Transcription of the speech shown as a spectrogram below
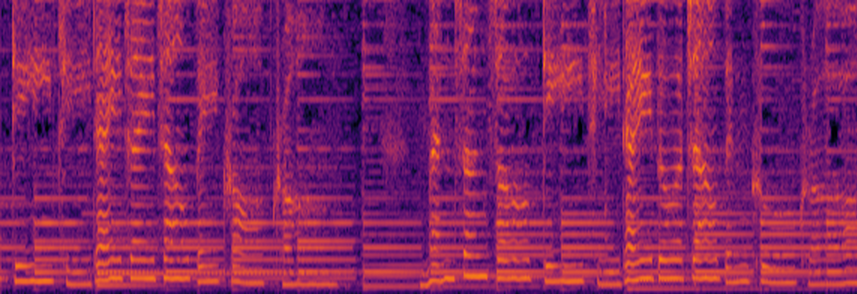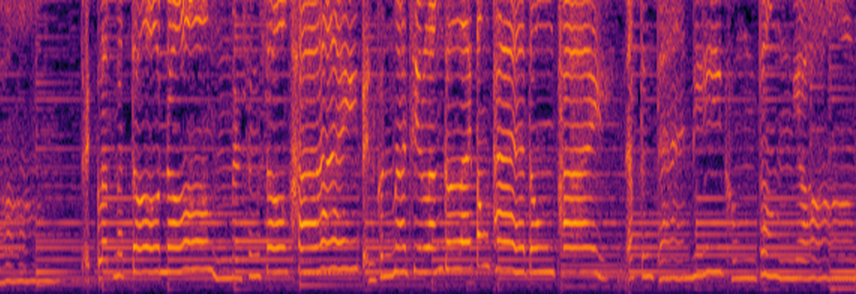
กดีที่ได้ใจเจ้าไปครอบครอง มันสังโศกดีที่ได้ตัวเจ้าเป็นคู่ครอง แต่กลับมาโตน้อง มันสังโศกหาย เป็นคนมาที่หลังก็เลยต้องแพ้ต้องพาย นับตั้งแต่นี้คงต้องยอม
